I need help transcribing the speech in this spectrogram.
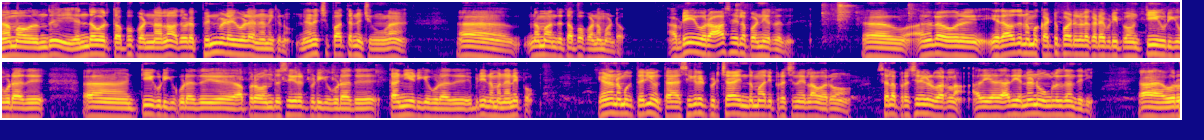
நாம் வந்து எந்த ஒரு தப்பு பண்ணாலும் அதோட பின்விளைவுகளை நினைக்கணும். நினச்சி பார்த்தோன்னு வச்சுக்கோங்களேன் நம்ம அந்த தப்பை பண்ண மாட்டோம். அப்படியே ஒரு ஆசையில் பண்ணிடுறது அதனால் ஒரு ஏதாவது நம்ம கட்டுப்பாடுகளை கடைபிடிப்போம். டீ குடிக்கக்கூடாது டீ குடிக்கக்கூடாது அப்புறம் வந்து சிகரெட் பிடிக்கக்கூடாது தண்ணி அடிக்கக்கூடாது இப்படி நம்ம நினைப்போம். ஏன்னா நமக்கு தெரியும் த சிகரெட் பிடிச்சா இந்த மாதிரி பிரச்சனையெல்லாம் வரும். சில பிரச்சனைகள் வரலாம். அது அது என்னென்னு உங்களுக்கு தான் தெரியும். ஒரு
